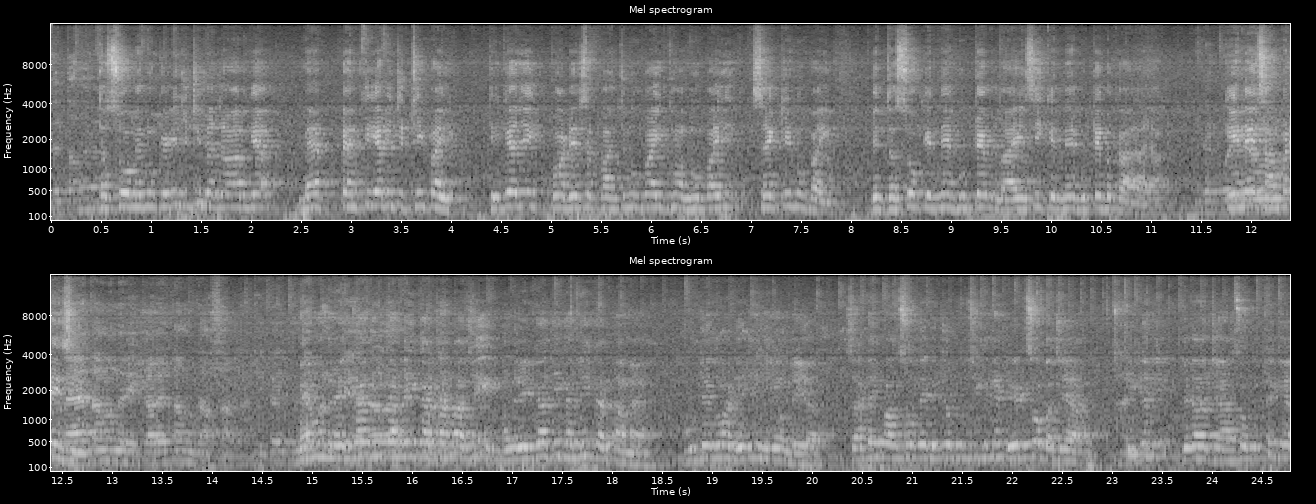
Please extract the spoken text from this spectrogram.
ਤਾਂ ਦੱਸੋ ਮੈਨੂੰ ਕਿਹੜੀ ਚਿੱਠੀ ਦਾ ਜਵਾਬ ਗਿਆ? ਮੈਂ 35 ਵਾਲੀ ਚਿੱਠੀ ਪਾਈ। ਠੀਕ ਹੈ ਜੀ? ਤੁਹਾਡੇ ਸਰਪੰਚ ਨੂੰ ਪਾਈ ਤੁਹਾਨੂੰ ਪਾਈ ਸੈਕਟਰੀ ਨੂੰ ਪਾਈ। ਵੀ ਦੱਸੋ ਕਿੰਨੇ ਬੂਟੇ ਲਾਏ ਸੀ ਕਿੰਨੇ ਬੂਟੇ ਬਕਾਇਆ ਆ? ਕਿਹਨੇ ਸਾਹਮਣੇ ਸੀ? ਮੈਂ ਤਾਂ ਮਨਰੇਗਾ ਵਾਲੇ ਤੁਹਾਨੂੰ ਦੱਸ ਸਕਦਾ ਠੀਕ ਹੈ ਮੈਂ ਮਨਰੇਗਾ ਦੀ ਗੱਲ ਹੀ ਕਰਦਾ ਬਾਜੀ ਮਨਰੇਗਾ ਦੀ ਗੱਲ ਹੀ ਕਰਦਾ ਮੈਂ। ਬੂਟੇ ਤੁਹਾਡੇ ਹੀ ਨਹੀਂ ਹੁੰਦੇ ਆ। 550 ਦੇ ਵਿੱਚੋਂ ਤੁਸੀਂ ਕਿੰਨੇ? 150 ਬਚਿਆ। ਠੀਕ ਹੈ ਜੀ? ਜਿਹੜਾ 400 ਕਿੱਥੇ ਗਿਆ?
